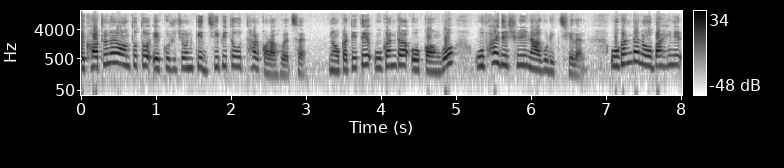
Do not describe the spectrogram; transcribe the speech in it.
এ ঘটনায় অন্তত একুশ জনকে জীবিত উদ্ধার করা হয়েছে। নৌকাটিতে উগান্ডা ও কঙ্গো উভয় দেশেরই নাগরিক ছিলেন। উগান্ডা নৌবাহিনীর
